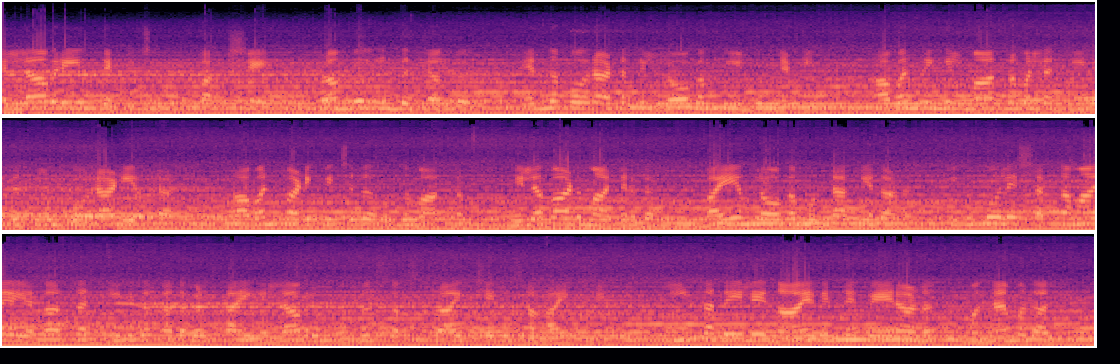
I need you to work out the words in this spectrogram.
എല്ലാവരെയും തെറ്റിച്ചു പക്ഷേ റംബിൾ ഇൻ ദ ജംഗിൾ എന്ന പോരാട്ടത്തിൽ ലോകം വീണ്ടും ഞെട്ടി. അവൻ റിങ്ങിൽ മാത്രമല്ല ജീവിതത്തിലും പോരാടിയ ഒരാൾ അവൻ പഠിപ്പിച്ചത് ഒന്ന് മാത്രം നിലപാട് മാറ്റരുത്. ഭയം ലോകം ഉണ്ടാക്കിയതാണ്. ഇതുപോലെ ശക്തമായ യഥാർത്ഥ ജീവിത കഥകൾക്കായി എല്ലാവരും ഒന്ന് സബ്സ്ക്രൈബ് ചെയ്ത് സഹായിക്കണേ. ഈ കഥയിലെ നായകന്റെ പേരാണ് മുഹമ്മദ് അലി.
